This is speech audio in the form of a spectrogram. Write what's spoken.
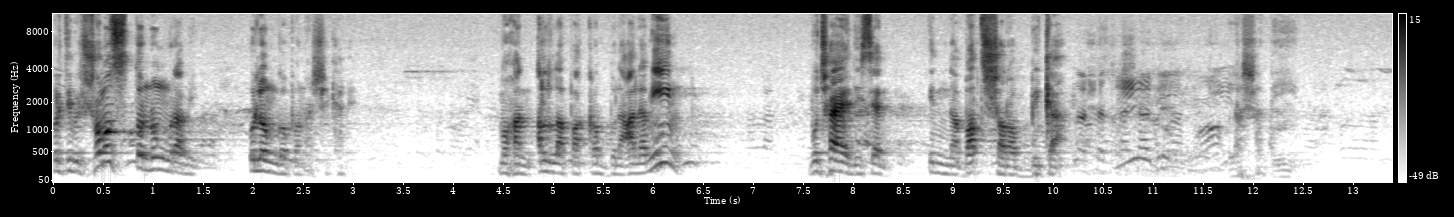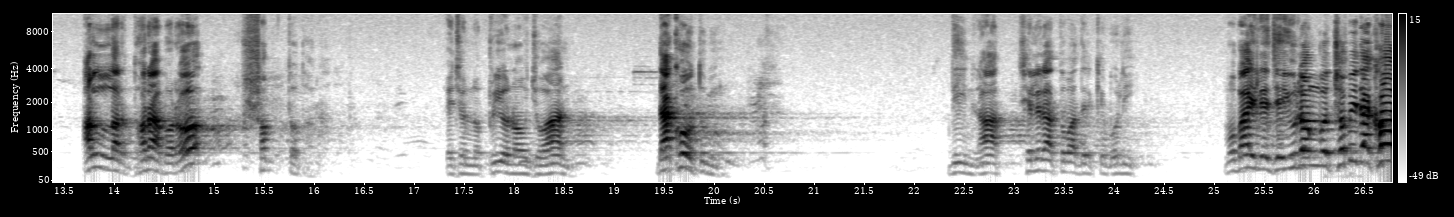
পৃথিবীর সমস্ত নোংরামি উলঙ্গপনা সেখানে। মহান আল্লাহ পাক রব্বুল আলামিন বুঝায় দিছেন, ইন্না বাদশা রব্বিকা আল্লাহর ধরা বড় শক্ত ধরা। এজন্য প্রিয় নওজোয়ান, দেখো তুমি, দিন রাত ছেলেরা তোমাদেরকে বলি, মোবাইলে যে উলঙ্গ ছবি দেখো,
